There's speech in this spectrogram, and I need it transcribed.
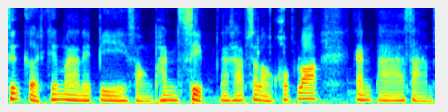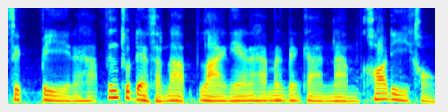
ซึ่งเกิดขึ้นมาในปี 2010 นะครับ ฉลองครบรอบกันปา 30 ปีนะครับ ซึ่งจุดเด่นสำหรับลายนี้นะครับ มันเป็นการนำข้อดีของ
